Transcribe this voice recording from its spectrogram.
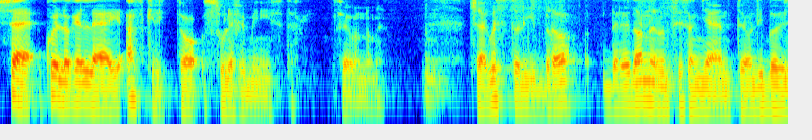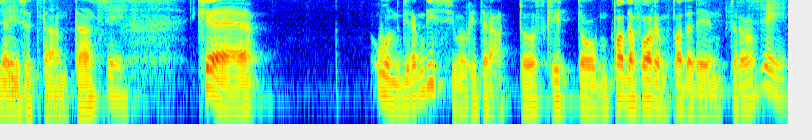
C'è quello che lei ha scritto sulle femministe, secondo me. Mm. Cioè questo libro, Delle donne non si sa niente, un libro degli Sì. anni 70, Sì. che è un grandissimo ritratto scritto un po' da fuori e un po' da dentro Sì.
